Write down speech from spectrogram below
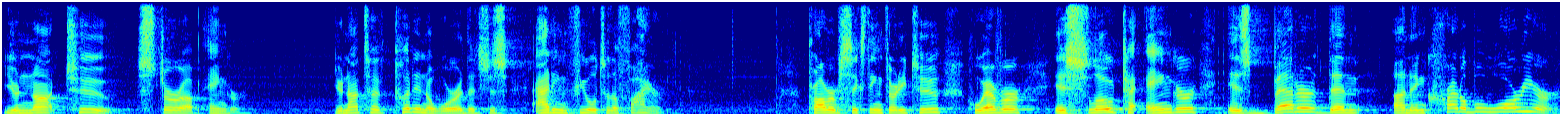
you're not to stir up anger. You're not to put in a word that's just adding fuel to the fire. Proverbs 16:32, whoever is slow to anger is better than an incredible warrior.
